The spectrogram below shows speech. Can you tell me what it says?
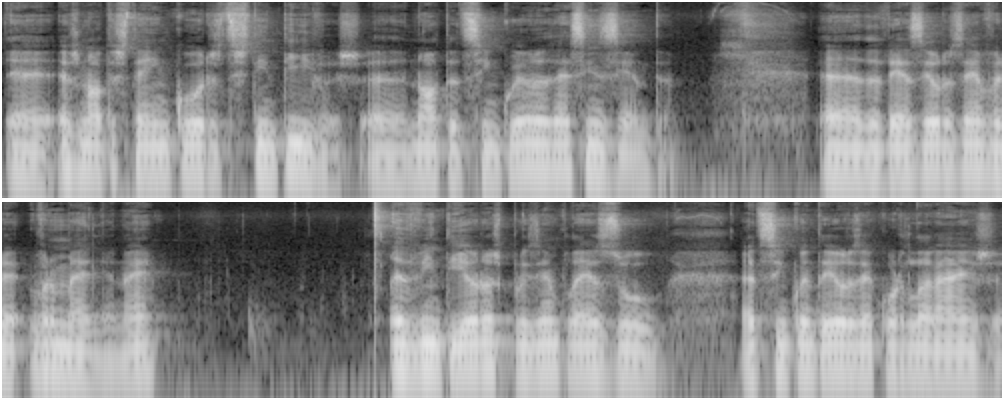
eh, as notas têm cores distintivas. A nota de 5 euros é cinzenta. A de 10 euros é vermelha, não é? A de 20 euros, por exemplo, é azul. A de 50 euros é cor de laranja.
